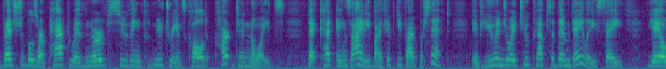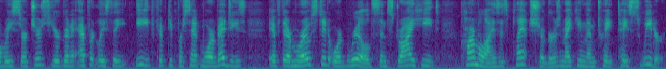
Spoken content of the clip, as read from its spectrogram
vegetables are packed with nerve soothing nutrients called carotenoids that cut anxiety by 55%. If you enjoy two cups of them daily, say Yale researchers, you're going to effortlessly eat 50% more veggies if they're roasted or grilled, since dry heat caramelizes plant sugars, making them t- taste sweeter.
